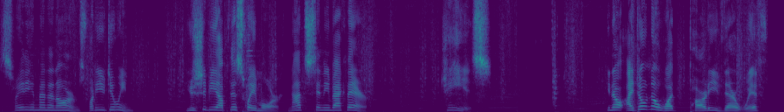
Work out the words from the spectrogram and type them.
Swadian Men-at-Arms, what are you doing? You should be up this way more, not standing back there. Jeez. You know, I don't know what party they're with,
